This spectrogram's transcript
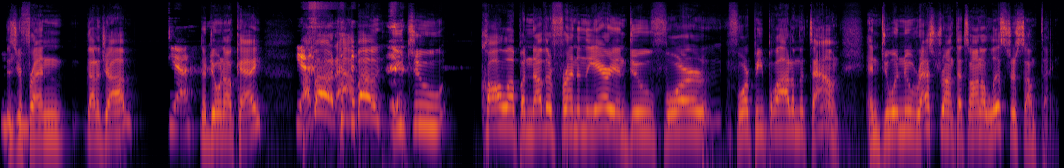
Is your mm-hmm. friend got a job? Yeah. They're doing okay? Yeah. How about how about you two call up another friend in the area and do four four people out in the town and do a new restaurant that's on a list or something?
